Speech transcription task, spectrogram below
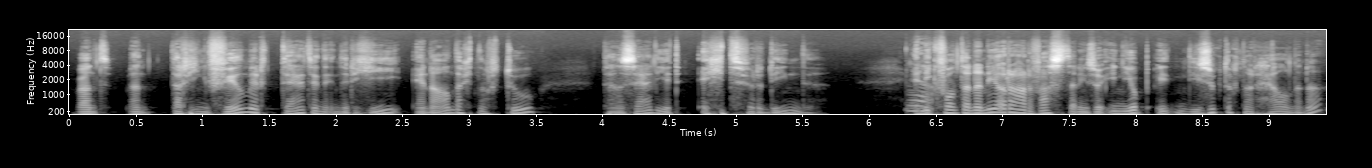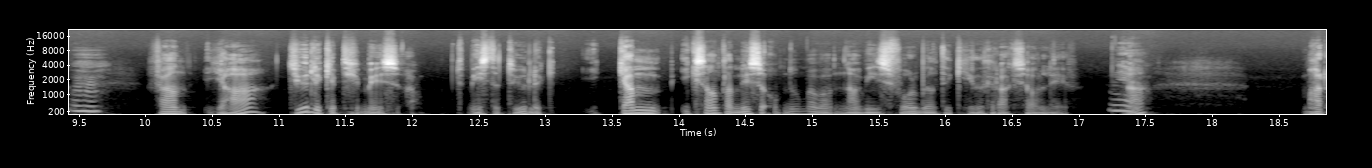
Want, want daar ging veel meer tijd en energie en aandacht naartoe dan zij die het echt verdienden. En ik vond dat een heel rare vaststelling, zo in, die op, in die zoektocht naar helden. Hè? Mhm. Van ja, tuurlijk heb je mensen, oh, tenminste, tuurlijk. Ik kan x aantal mensen opnoemen wat- naar wiens voorbeeld ik heel graag zou leven. Ja. Maar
